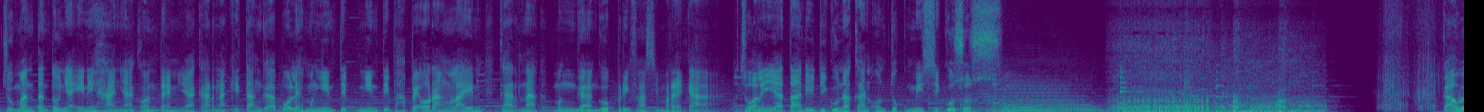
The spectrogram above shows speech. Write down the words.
Cuman tentunya ini hanya konten ya karena kita nggak boleh mengintip-ngintip HP orang lain karena mengganggu privasi mereka. Kecuali ya tadi digunakan untuk misi khusus. KW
